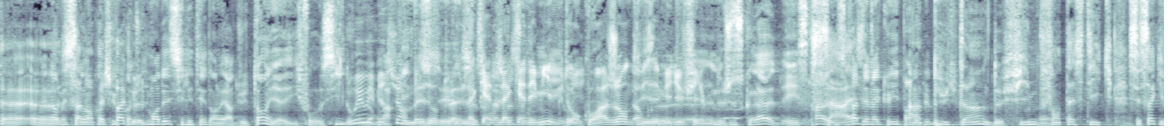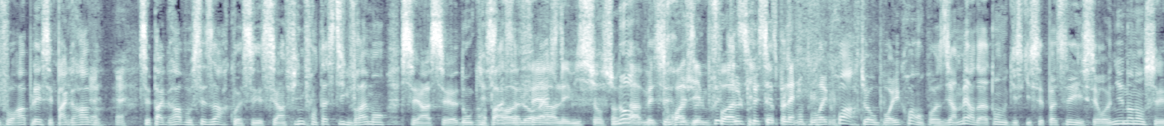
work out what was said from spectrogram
Euh, Mais non, mais ça quand- n'empêche quand pas quand que tu demandais s'il était dans l'air du temps, il faut aussi. Oui, oui, le bien sûr, mais l'Académie est plutôt Oui. encourageante vis-à-vis du film. Jusque-là, et il sera, bien accueilli par le public. putain de film fantastique. C'est ça qu'il faut rappeler. C'est pas grave. c'est pas grave au César, quoi. C'est un film fantastique vraiment. C'est donc On va et ça, pas ça le refaire l'émission sur Non, Grave mais une troisième je fois, je le s'il te précise parce plaît. qu'on pourrait croire, tu vois, on pourrait y croire, on pourrait se dire merde, attends, qu'est-ce qui s'est passé? Il s'est renié. Non, non, c'est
